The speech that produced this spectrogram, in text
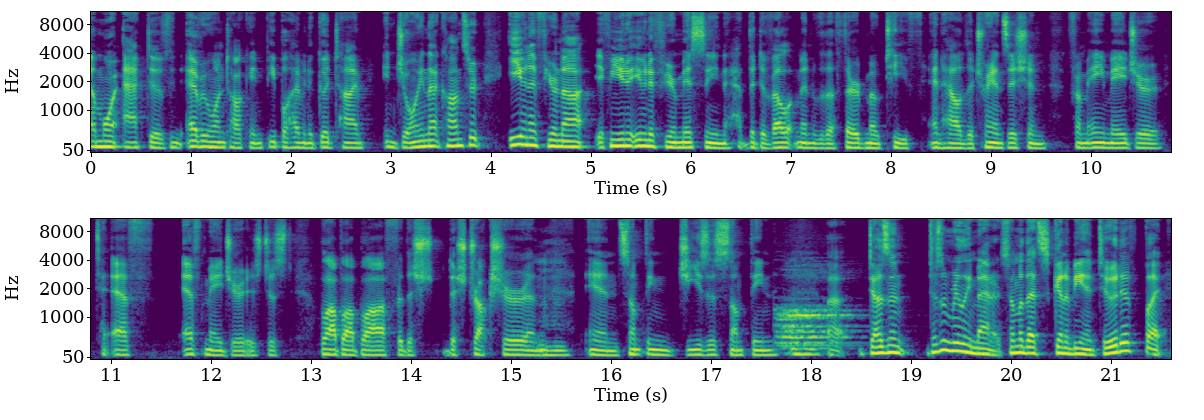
a more active, everyone talking, people having a good time, enjoying that concert, even if you're not, if you even if you're missing the development of the third motif and how the transition from A major to F F major is just blah blah blah for the sh- the structure and and something Jesus something uh, doesn't doesn't really matter. Some of that's going to be intuitive, but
